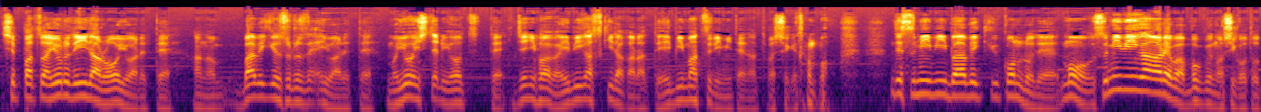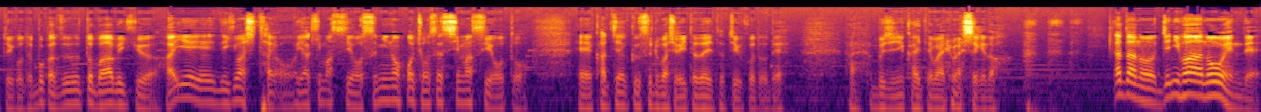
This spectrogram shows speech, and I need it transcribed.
出発は夜でいいだろう言われて、あの、バーベキューするぜ言われて、もう用意してるよっつって、ジェニファーがエビが好きだからってエビ祭りみたいになってましたけども。で、炭火バーベキューコンロで、もう炭火があれば僕の仕事ということで、僕はずっとバーベキュー、はい、えいできましたよ、焼きますよ、炭の方調節しますよ、と、えー活躍する場所をいただいたということで、はい、無事に帰ってまいりましたけど。あとあの、ジェニファー農園で、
